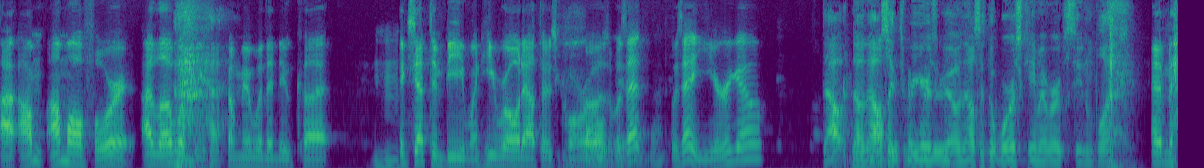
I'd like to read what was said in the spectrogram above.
I, I'm I'm all for it. I love when people come in with a new cut. Mhm. Except Embiid when he rolled out those cornrows. Oh, was yeah. that was that a year ago? That no, that was like three years ago, and that was like the worst game I've ever seen him play. And then,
